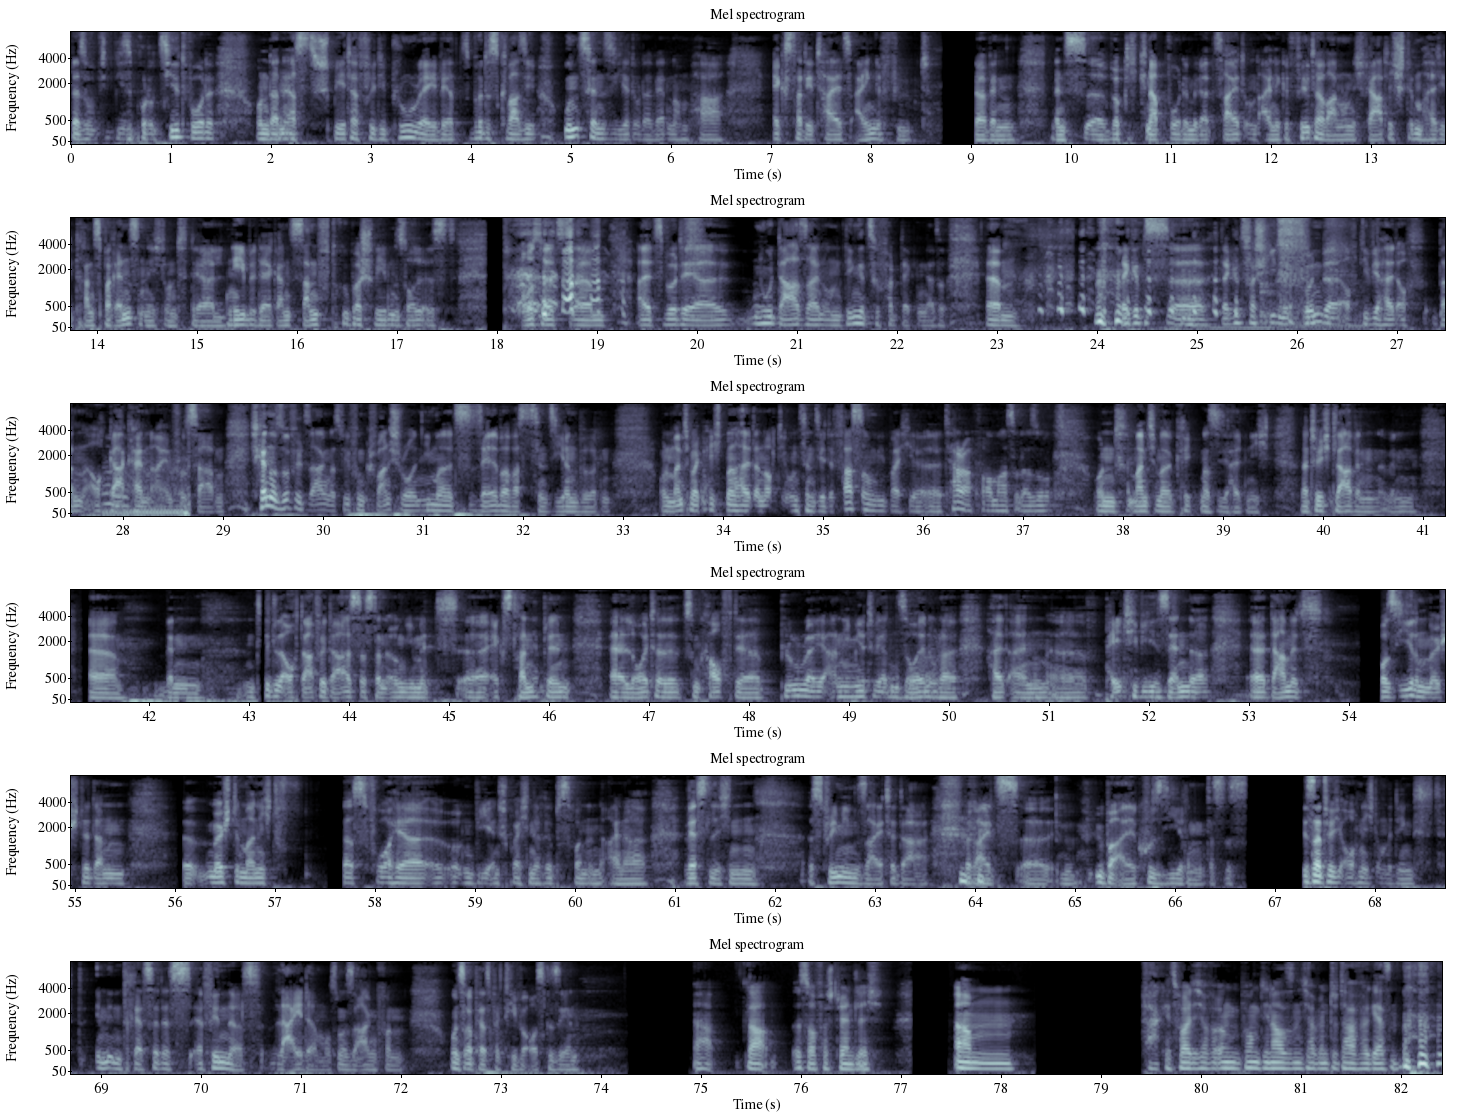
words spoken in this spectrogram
also wie sie produziert wurde und dann mhm. erst später für die Blu-ray wird, wird es quasi unzensiert oder werden noch ein paar extra Details eingefügt. Ja, wenn es äh, wirklich knapp wurde mit der Zeit und einige Filter waren noch nicht fertig, stimmen halt die Transparenzen nicht und der Nebel, der ganz sanft drüber schweben soll, ist aus als, ähm, als würde er nur da sein, um Dinge zu verdecken. Also ähm, da gibt's äh, da gibt's verschiedene Gründe, auf die wir halt auch dann auch gar keinen Einfluss haben. Ich kann nur so viel sagen, dass wir von Crunchyroll niemals selber was zensieren würden. Und manchmal kriegt man halt dann noch die unzensierte Fassung, wie bei hier äh, Terraformers oder so. Und manchmal kriegt man sie halt nicht. Natürlich klar, wenn wenn äh, wenn ein Titel auch dafür da ist, dass dann irgendwie mit äh, extra Nippeln äh, Leute zum Kauf der Blu-ray animiert werden sollen oder halt ein äh, Pay-TV-Sender äh, damit forcieren möchte, dann äh, möchte man nicht dass vorher äh, irgendwie entsprechende Rips von einer westlichen Streaming-Seite da bereits äh, überall kursieren. Das ist, ist natürlich auch nicht unbedingt im Interesse des Erfinders. Leider, muss man sagen, von unserer Perspektive aus gesehen. Ja, klar, ist auch verständlich. Ähm, fuck, jetzt wollte ich auf irgendeinen Punkt hinaus und ich habe ihn total vergessen.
